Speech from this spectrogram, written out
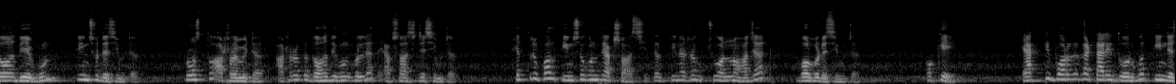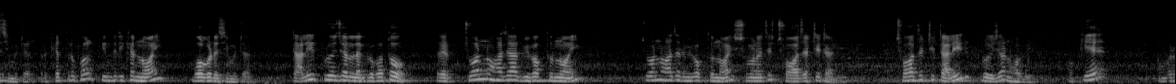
দশ দিয়ে গুণ তিনশো ডেসিমিটার। প্রস্ত আঠারো মিটার। আঠারোকে দশ দিয়ে গুণ করলে একশো আশি ডেসিমিটার। ক্ষেত্রফল তিনশো গুণতে একশো আশি। তাহলে তিন আঠারো চুয়ান্ন হাজার বর্গ ডেসিমিটার। ওকে, একটি বর্গাকার টালির দৈর্ঘ্য তিন ডেসিমিটার। তার ক্ষেত্রফল তিন তিরিখা নয় বর্গ ডেসিমিটার। টালির প্রয়োজন লাগবে কত? তাহলে চুয়ান্ন হাজার বিভক্ত নয়, চুয়ান্ন হাজার বিভক্ত নয় সমান হচ্ছে ছ হাজারটি টালি। ছ হাজারটি টালির প্রয়োজন হবে। ওকে, আমরা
